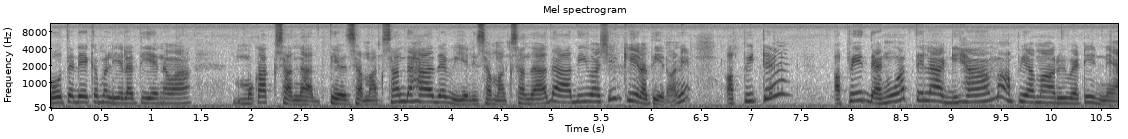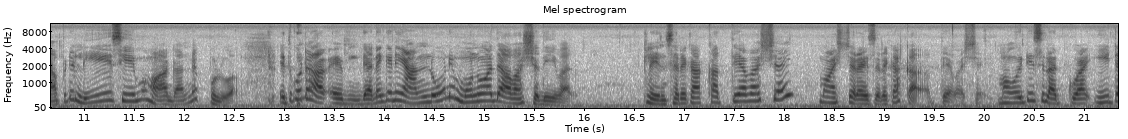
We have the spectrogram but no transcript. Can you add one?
බෝතලයකම ලියලා තියෙනවා මොකක් සඳහා තෙල් සමක් සඳහාද වියලි සමක් සඳහාද ආදී වශයෙන් කියලා තියෙනවානේ අපිට අපේ දැනුවත් වෙලා ගියාම අපි අමාරුයි වැටෙන්නේ අපිට ලේසියෙම හොයාගන්න පුළුවන්. එතකොට දැනගෙන යන්න ඕනේ මොනවද අවශ්‍ය දේවල්. ක්ලෙන්සර එකක් අත්‍යවශ්‍යයි මොයිස්චරයිසර් එකක් අත්‍යවශ්‍යයි මම ඔය ඉතිසලත් කිව්වා ඊට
